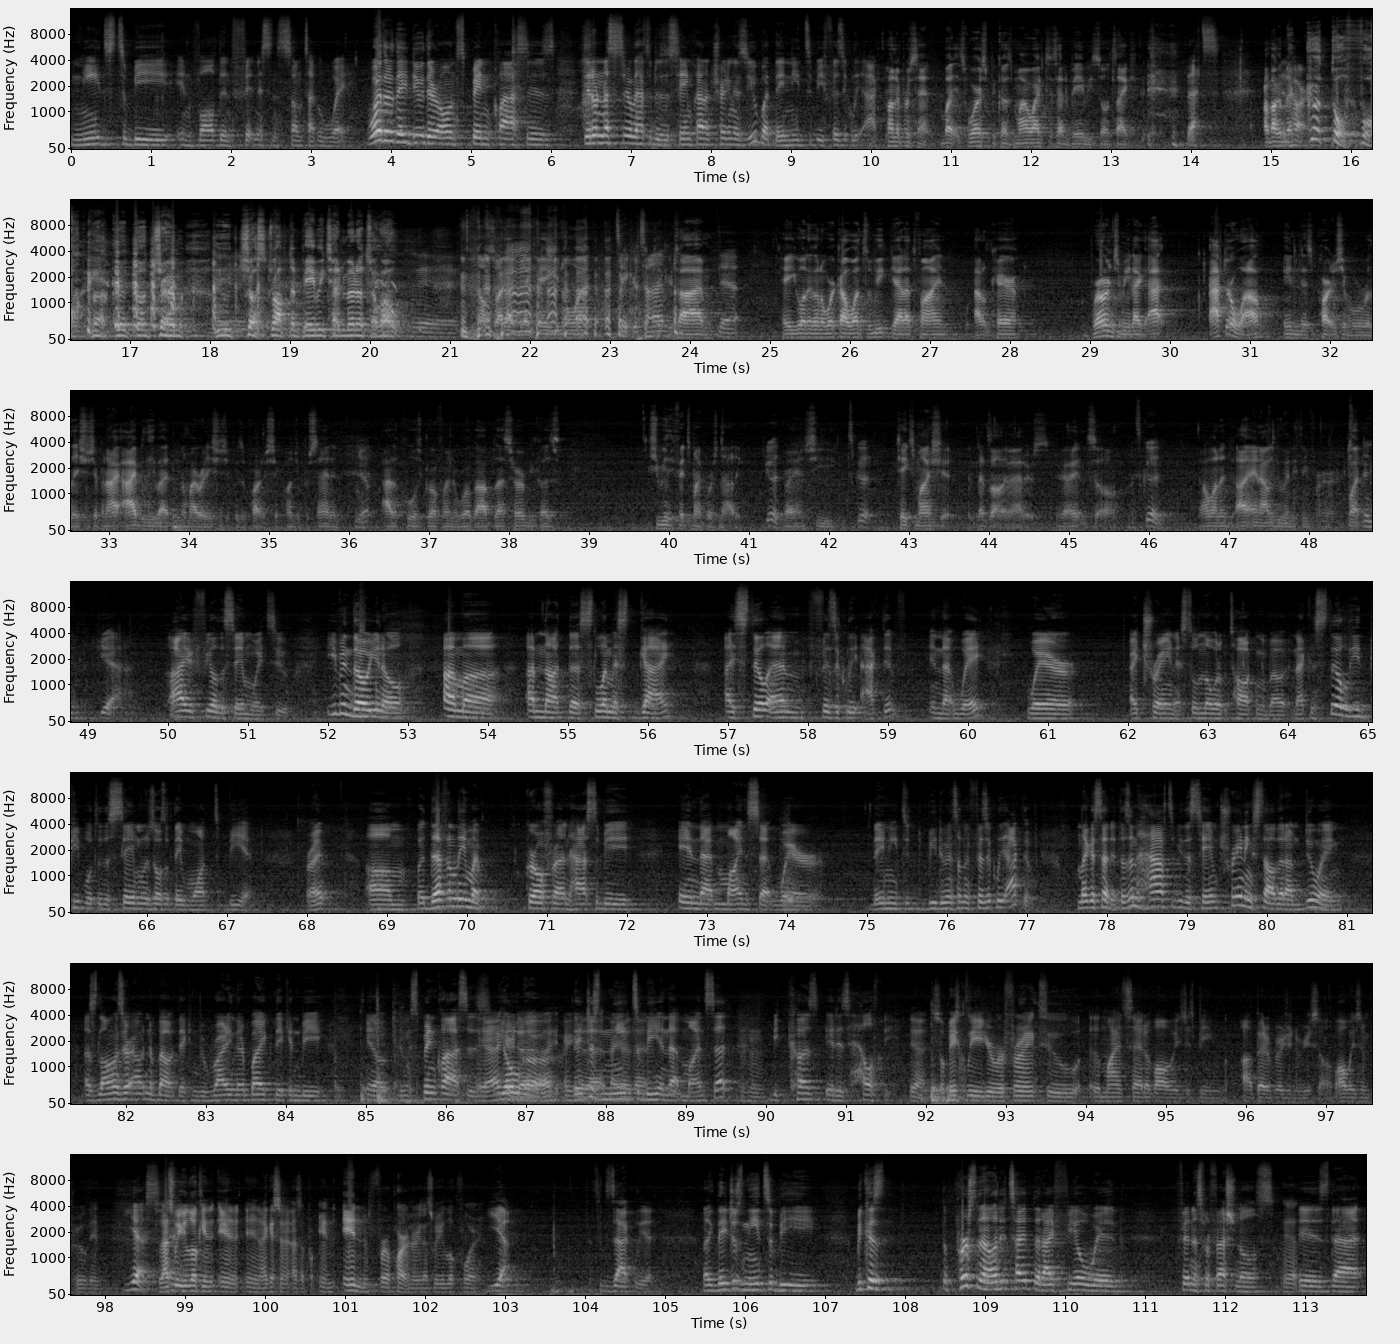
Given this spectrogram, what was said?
needs to be involved in fitness in some type of way? Whether they do their own spin classes, they don't necessarily have to do the same kind of training as you, but they need to be physically active. Hundred percent. But it's worse because my wife just had a baby, so it's like That's I'm not gonna be like, get the fuck back at the gym. You just dropped the baby ten minutes ago. No, so I gotta be like, hey, you know what? take your time. Take your time. Yeah. Hey, you only gonna work out once a week? Yeah, that's fine. I don't care. Burns me like I, after a while in this partnership or relationship, and I, I believe that you know my relationship is a partnership, hundred percent. And Yep. I have the coolest girlfriend in the world. God bless her because she really fits my personality, Good. right? And she That's good. takes my shit. That's all that matters, right? So That's good. I want to, I, and I would do anything for her. But And yeah, I feel the same way too. Even though you know, I'm uh, I'm not the slimmest guy, I still am physically active in that way, where I train. I still know what I'm talking about, and I can still lead people to the same results that they want to be in, right? Um, but definitely, my girlfriend has to be in that mindset where they need to be doing something physically active. And like I said, it doesn't have to be the same training style that I'm doing. As long as they're out and about, they can be riding their bike, they can be, you know, doing spin classes, Yeah, yoga. I, I they just that. Need to be in that mindset Mhm. because it is healthy. Yeah. So basically, you're referring to the mindset of always just being a better version of yourself, always improving. Yes. So that's what you look in, in, in I guess, as a in, in for a partner. That's what you look for. Yeah, that's exactly it. Like they just need to be, because the personality type that I feel with fitness professionals Yeah. is that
